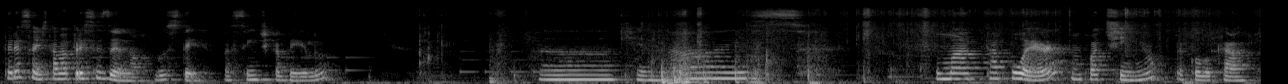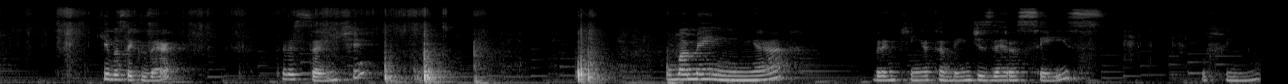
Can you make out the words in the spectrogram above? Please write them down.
Interessante, tava precisando, ó. Gostei. Lacinho de cabelo. Ah, que mais? Uma Tupperware, um potinho para colocar o que você quiser. Interessante. Uma meinha branquinha também de 0 a 6. Fofinho.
